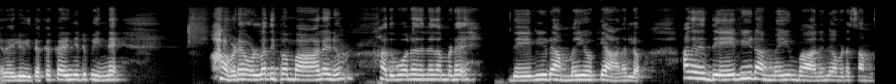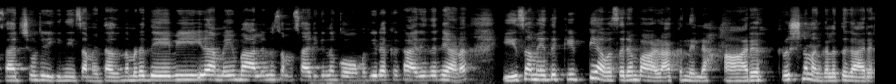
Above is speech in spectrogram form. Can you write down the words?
ഏതായാലും ഇതൊക്കെ കഴിഞ്ഞിട്ട് പിന്നെ അവിടെ ഉള്ളത് ഇപ്പം ബാലനും അതുപോലെ തന്നെ നമ്മുടെ ദേവിയുടെ അമ്മയും ഒക്കെ ആണല്ലോ. അങ്ങനെ ദേവിയുടെ അമ്മയും ബാലനും അവിടെ സംസാരിച്ചുകൊണ്ടിരിക്കുന്ന ഈ സമയത്ത് അത് നമ്മുടെ ദേവിയുടെ അമ്മയും ബാലനും സംസാരിക്കുന്ന ഗോമതിയുടെ ഒക്കെ കാര്യം തന്നെയാണ്. ഈ സമയത്ത് കിട്ടിയ അവസരം പാഴാക്കുന്നില്ല. ആര്? കൃഷ്ണമംഗലത്തുകാര്.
